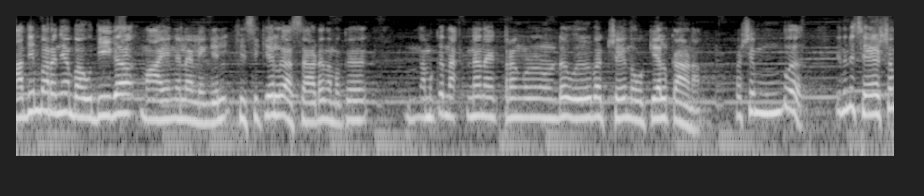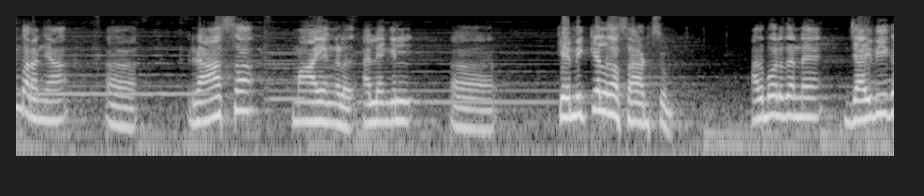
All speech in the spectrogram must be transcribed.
ആദ്യം പറഞ്ഞ ഭൗതിക മായങ്ങൾ അല്ലെങ്കിൽ ഫിസിക്കൽ ഹസാഡ് നമുക്ക് നമുക്ക് നഗ്ന നേത്രങ്ങൾ കൊണ്ട് ഒരുപക്ഷെ നോക്കിയാൽ കാണാം. പക്ഷെ മുമ്പ് ഇതിന് ശേഷം പറഞ്ഞ രാസമായങ്ങൾ അല്ലെങ്കിൽ കെമിക്കൽ ഹസാഡ്സും അതുപോലെ തന്നെ ജൈവിക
